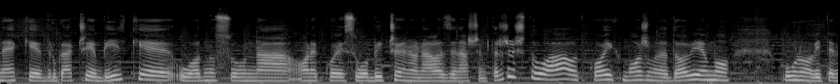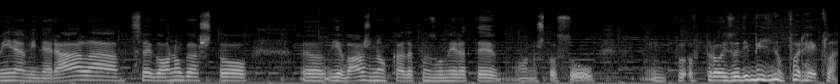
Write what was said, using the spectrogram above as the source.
neke drugačije biljke u odnosu na one koje se uobičajeno nalaze na našem tržištu, a od kojih možemo da dobijemo puno vitamina, minerala, svega onoga što je važno kada konzumirate ono što su proizvodi biljnog porekla.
